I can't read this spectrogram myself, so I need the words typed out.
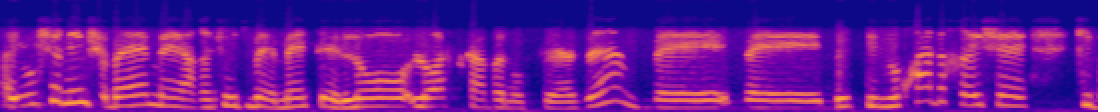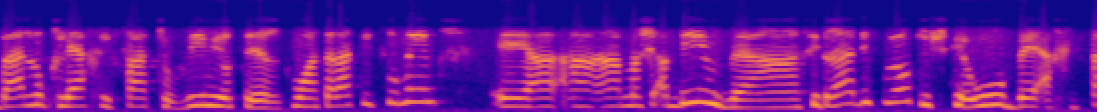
היו שנים שבהם הרשות באמת לא, לא עסקה בנושא הזה, ובמיוחד אחרי שקיבלנו כלי אכיפה טובים יותר, כמו הטלת עיצומים, המשאבים והסדרי העדיפויות הושקעו באכיפה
